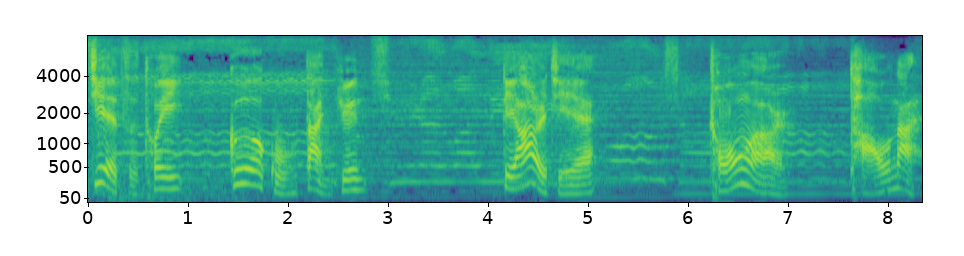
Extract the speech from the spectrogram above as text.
介子推割股啖君。第二节：重耳逃难。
